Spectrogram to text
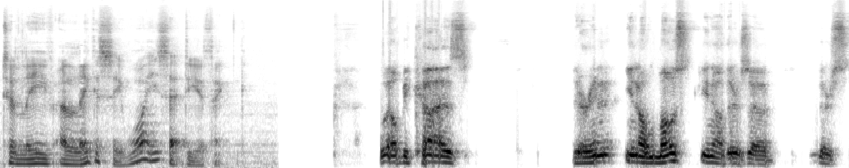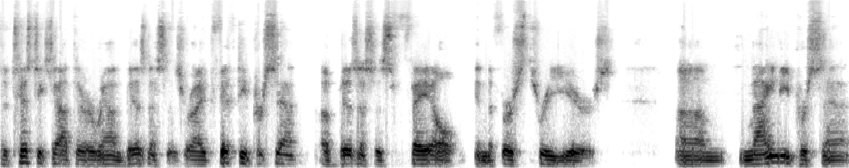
to leave a legacy. Why is that? Do you think? Well, because they're in, you know, most, you know, there's a there's statistics out there around businesses, right? 50% of businesses fail in the first three years. Um, 90%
